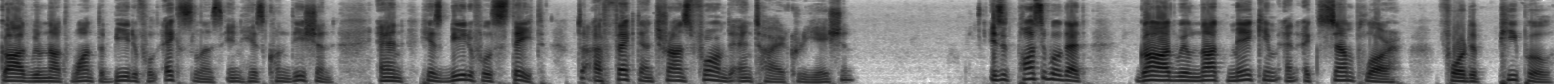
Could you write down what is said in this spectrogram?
God will not want the beautiful excellence in his condition and his beautiful state to affect and transform the entire creation? Is it possible that God will not make him an exemplar for the people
